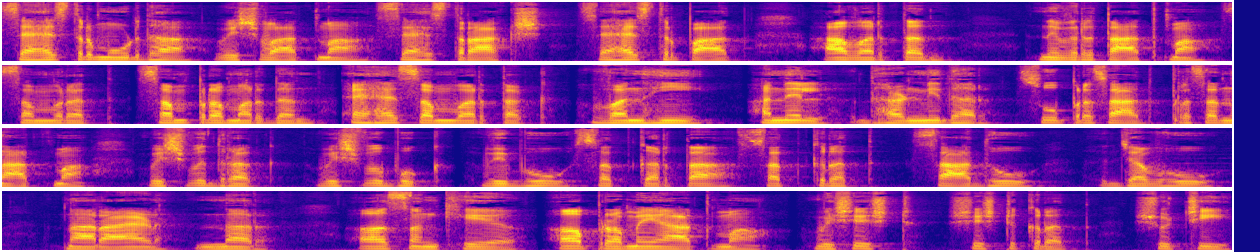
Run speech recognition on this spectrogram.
सहस्त्र मूर्धा विश्वात्मा, सहस्त्राक्ष सहस्त्रपात आवर्तन निवृतात्मा संवृत संप्रमर्दन अह संवर्तक वनही अनिल, धरणीधर, सुप्रसाद, प्रसन्नात्मा विश्वध्रक विश्वभुक, विभु, सत्कर्ता, सत्कृत, साधु जभु नारायण, नर, असंख्येय, अप्रमेयात्मा, विशिष्ट, शिष्टकृत, शुचि,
